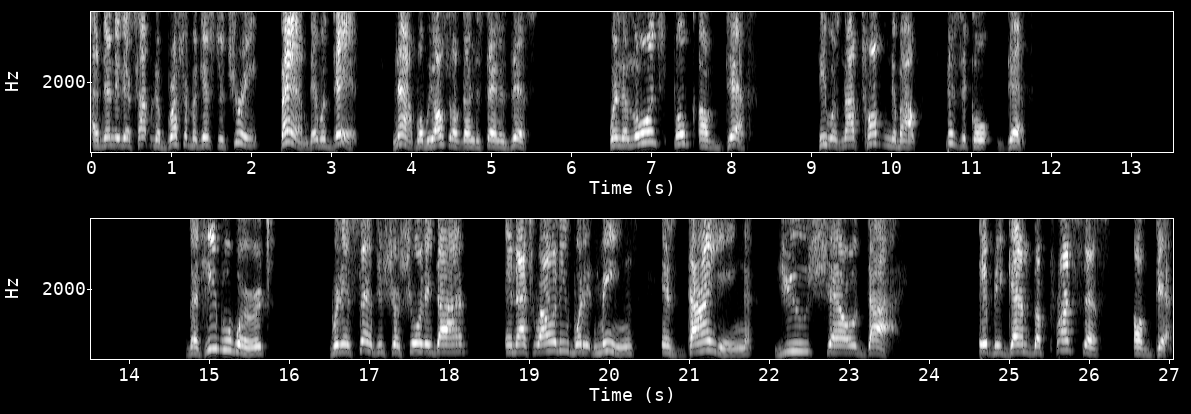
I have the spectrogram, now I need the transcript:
and then they just happen to brush up against the tree, bam, they were dead. Now, what we also have to understand is this when the Lord spoke of death, he was not talking about physical death. The Hebrew words, when it says you shall surely die, in actuality, what it means is dying, you shall die. It began the process of death.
